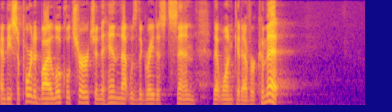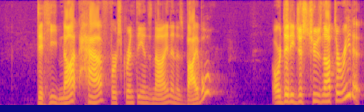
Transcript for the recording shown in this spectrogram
and be supported by a local church, and to him that was the greatest sin that one could ever commit. Did he not have 1 Corinthians 9 in his Bible? Or did he just choose not to read it?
